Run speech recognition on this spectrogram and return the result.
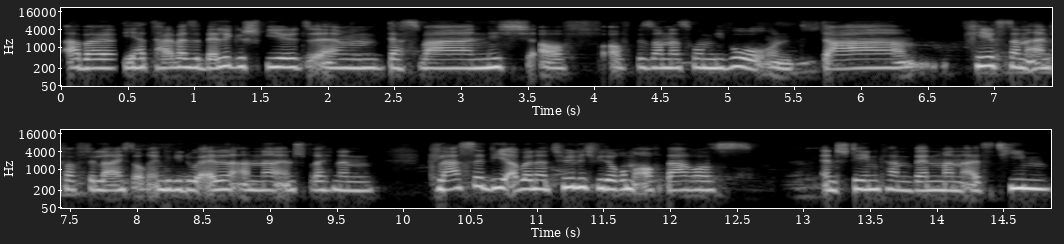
aber die hat teilweise Bälle gespielt. Ähm, das war nicht auf, auf besonders hohem Niveau. Und da fehlt es dann einfach vielleicht auch individuell an einer entsprechenden Klasse, die aber natürlich wiederum auch daraus entstehen kann, wenn man als Team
